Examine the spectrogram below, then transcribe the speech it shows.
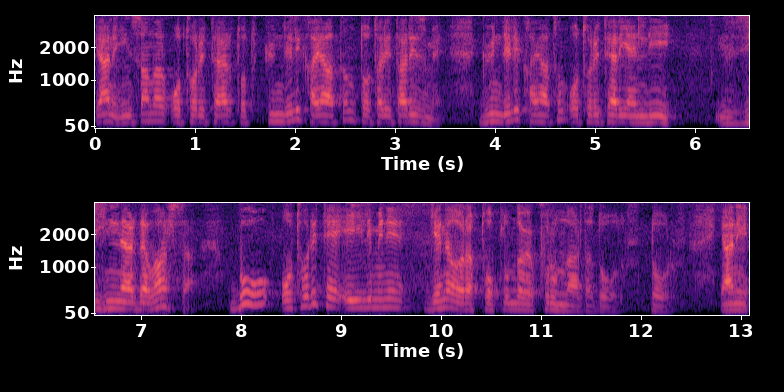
yani insanlar otoriter, tot- gündelik hayatın totalitarizmi, gündelik hayatın otoriteryenliği zihinlerde varsa, bu otorite eğilimini genel olarak toplumda ve kurumlarda doğurur. doğurur. Yani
